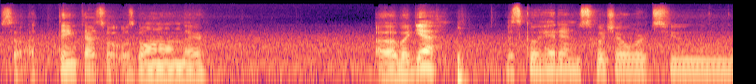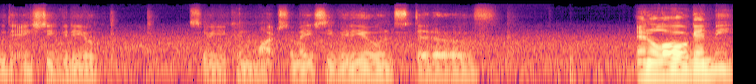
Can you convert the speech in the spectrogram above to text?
So I think that's what was going on there. Uh, but yeah, let's go ahead and switch over to the HD video so you can watch some HD video instead of analog and me.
